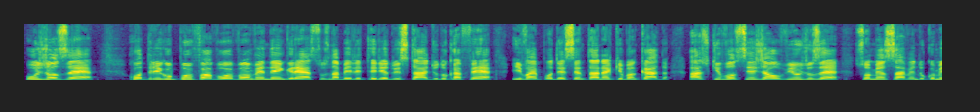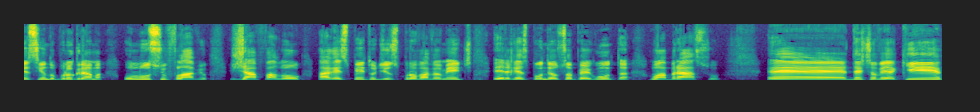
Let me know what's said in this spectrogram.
O José, Rodrigo, por favor, vão vender ingressos na bilheteria do Estádio do Café e vai poder sentar na arquibancada? Acho que você já ouviu, José, sua mensagem do comecinho do programa. O Lúcio Flávio já falou a respeito disso. Provavelmente ele respondeu sua pergunta. Um abraço. É, deixa eu ver aqui.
